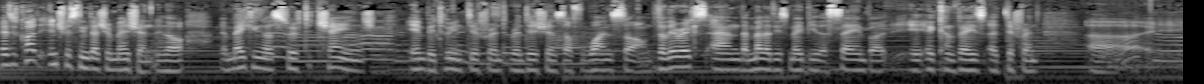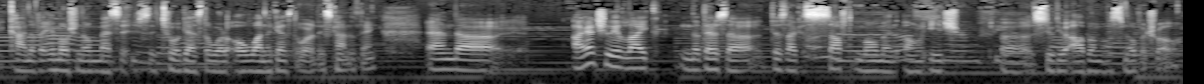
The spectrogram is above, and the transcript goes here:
It is quite interesting that you mentioned, you know, making a swift change in between different renditions of one song. The lyrics and the melodies may be the same, but it, it conveys a different uh, kind of emotional message. Two against the world or one against the world, this kind of thing. And uh, I actually like you know, there's a there's like a soft moment on each uh, studio album of Snow Patrol.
